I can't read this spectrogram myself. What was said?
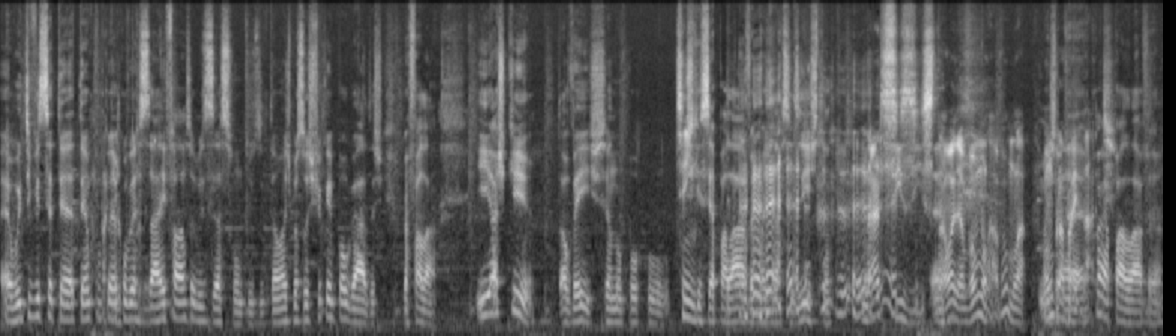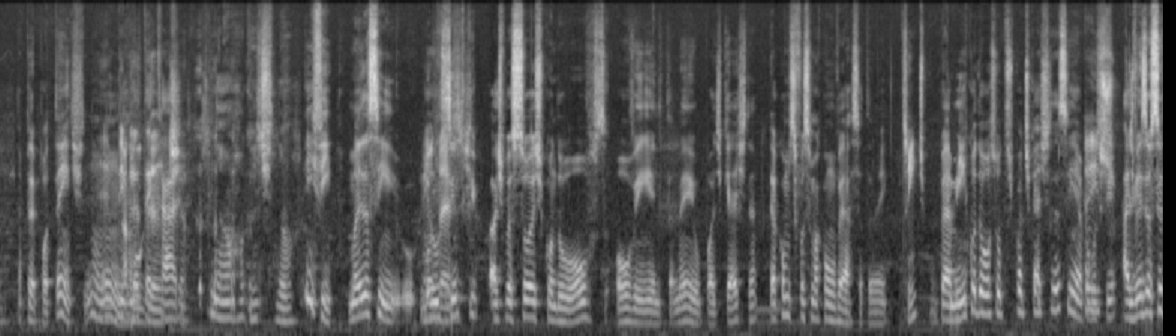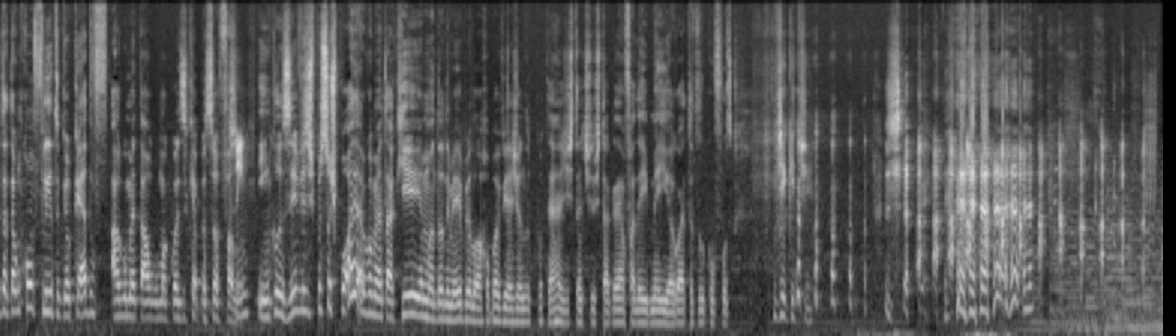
É muito difícil você ter tempo Tá para conversar e falar sobre esses assuntos. Então as pessoas ficam empolgadas para falar. E acho que, talvez, sendo um pouco. Sim. Esqueci a palavra, mas narcisista. Narcisista. Olha, vamos lá, vamos lá. Vamos mas, pra é, vaidade. Qual é a palavra? É prepotente? Não, É, não, bibliotecário. não, arrogante não. Enfim, mas assim, eu- eu sinto que as pessoas, quando ouçam- ouvem ele também, o podcast, né? É como se fosse uma conversa também. Sim. Pra mim, quando eu ouço outros podcasts, assim, é como isso. se. Às vezes eu sinto até um conflito, que eu quero argumentar alguma coisa que a pessoa falou. Sim. E, inclusive, as pessoas podem argumentar aqui, mandando e-mail pelo arroba viajando por terra distante do Instagram. Eu falei e-mail, agora tá tudo confuso. Dicti.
